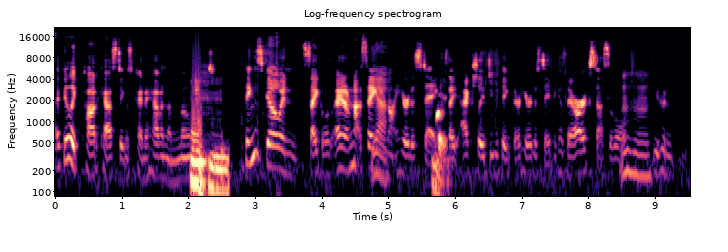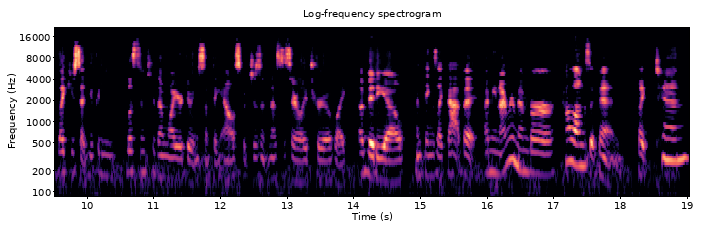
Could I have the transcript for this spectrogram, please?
I feel like podcasting is kind of having a moment. Mm-hmm. Things go in cycles. I, am not saying yeah. they're not here to stay because right. I actually do think they're here to stay because they are accessible. Mm-hmm. You can, like you said, you can listen to them while you're doing something else, which isn't necessarily true of like a video and things like that. But I mean, I remember how long's it been? Like 10,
